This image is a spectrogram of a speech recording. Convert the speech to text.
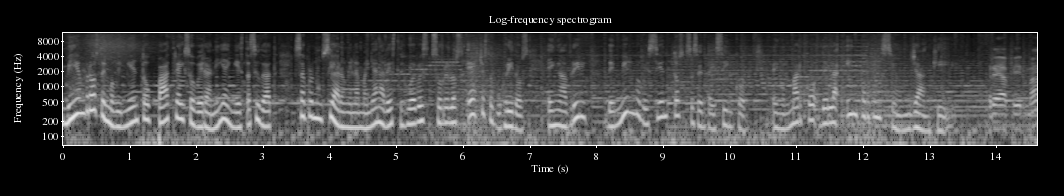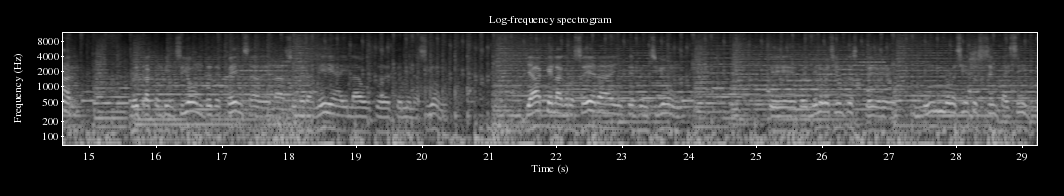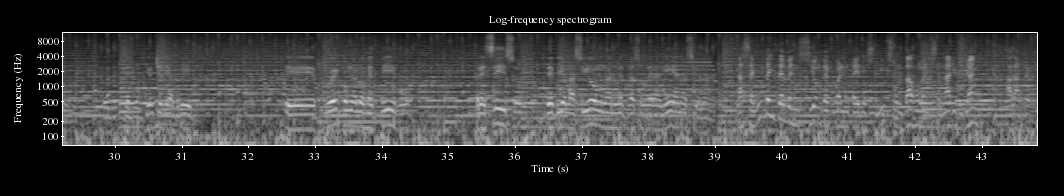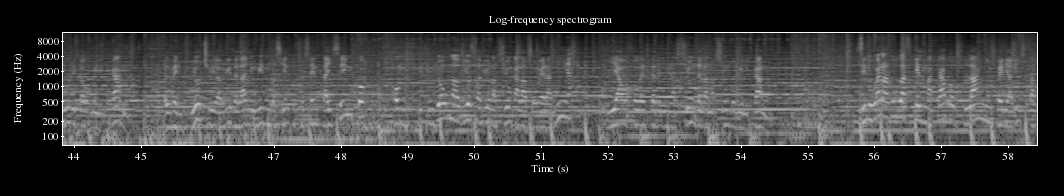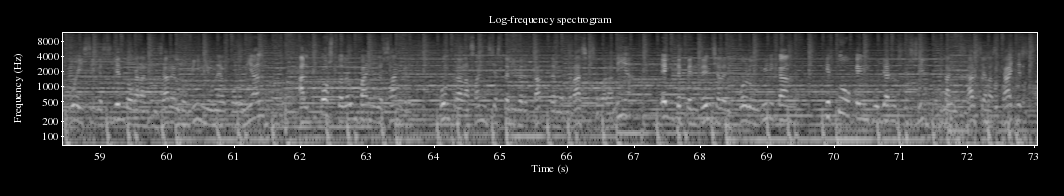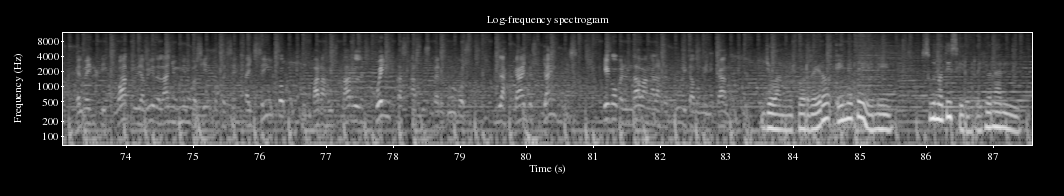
Miembros del movimiento Patria y Soberanía en esta ciudad se pronunciaron en la mañana de este jueves sobre los hechos ocurridos en abril de 1965 en el marco de la intervención yanqui. Reafirmar nuestra convicción de defensa de la soberanía y la autodeterminación, ya que la grosera intervención de, 1965 del 28 de abril, eh, fue con el objetivo preciso de violación a nuestra soberanía nacional. La segunda intervención de 42 mil soldados mercenarios yanquis a la República Dominicana el 28 de abril del año 1965 constituyó una odiosa violación a la soberanía y autodeterminación de la nación dominicana sin lugar a dudas que el macabro plan imperialista fue y sigue siendo garantizar el dominio neocolonial al costo de un baño de sangre contra las ansias de libertad, democracia, soberanía e independencia del pueblo dominicano que tuvo que empullar el fusil y lanzarse a las calles el 24 de abril del año 1965 para ajustarles cuentas a sus verdugos y las calles yanquis que gobernaban a la República Dominicana. Cordero, NTN su noticiero regional.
